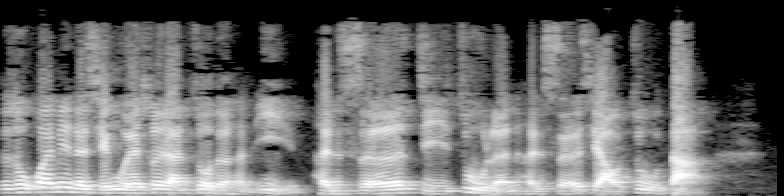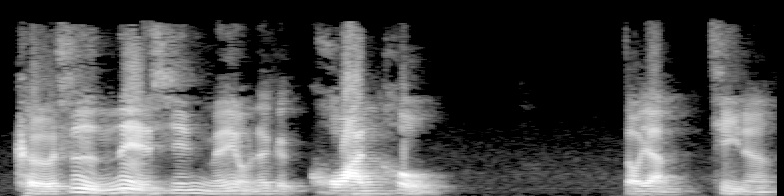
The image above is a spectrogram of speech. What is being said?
就是说，外面的行为虽然做得很易，很舍己助人，很舍小助大，可是内心没有那个宽厚，照样气呢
